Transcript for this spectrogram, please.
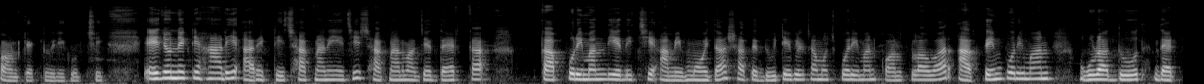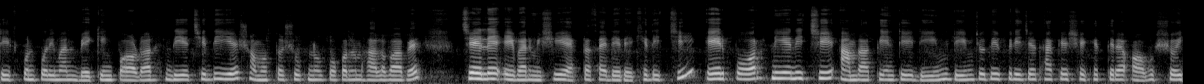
পাউন্ড কেক তৈরি করছি। এই জন্য একটি হাঁড়ি আর একটি ছাকনা নিয়েছি। ছাকনার মাঝে দেড় কা কাপ পরিমাণ দিয়ে দিচ্ছি আমি ময়দা, সাথে দুই টেবিল চামচ পরিমাণ কর্নফ্লাওয়ার আর সেম পরিমাণ গুঁড়া দুধ, দেড় টিস্পুন পরিমাণ বেকিং পাউডার দিয়েছি, দিয়ে সমস্ত শুকনো উপকরণ ভালোভাবে ছেলে এবার মিশিয়ে একটা সাইডে রেখে দিচ্ছি। এরপর নিয়ে নিচ্ছি আমরা তিনটি ডিম। ডিম যদি ফ্রিজে থাকে, সেক্ষেত্রে অবশ্যই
